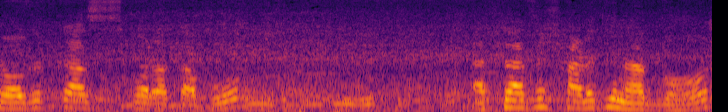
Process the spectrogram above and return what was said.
জর্জেট কাজ করা কাপড়। একটা আছে সাড়ে তিন হাত বহর।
